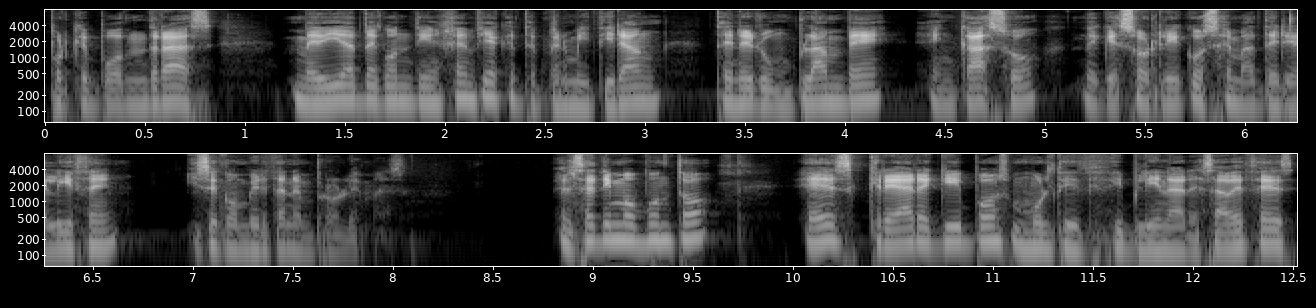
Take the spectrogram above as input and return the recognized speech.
porque pondrás medidas de contingencia que te permitirán tener un plan B en caso de que esos riesgos se materialicen y se conviertan en problemas. El séptimo punto es crear equipos multidisciplinares. A veces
